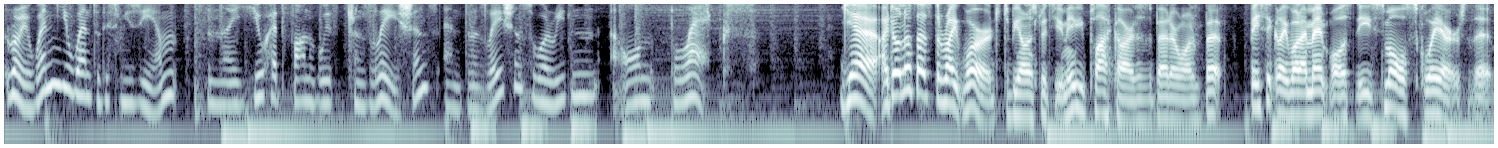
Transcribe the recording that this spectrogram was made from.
Rory, when you went to this museum, mm, you had fun with translations, and translations were written on plaques. Yeah, I don't know if that's the right word, to be honest with you. Maybe placard is a better one. But basically, what I meant was these small squares that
